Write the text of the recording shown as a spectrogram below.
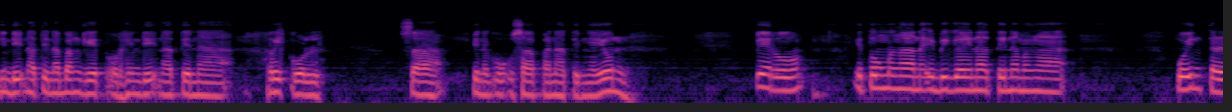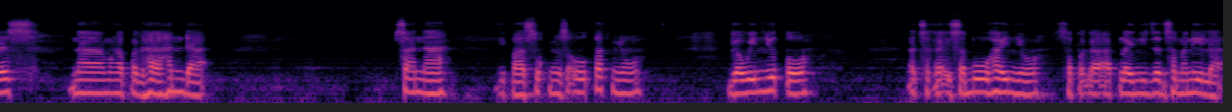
hindi natin nabanggit or hindi natin na recall sa pinag-uusapan natin ngayon. Pero itong mga naibigay natin na mga pointers na mga paghahanda sana ipasok nyo sa utak nyo gawin nyo to at saka isabuhay nyo sa pag-a-apply nyo dyan sa Manila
